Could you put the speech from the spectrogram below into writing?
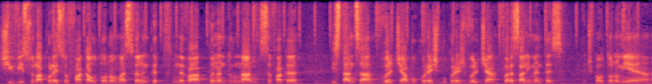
și visul acolo e să o facă autonom astfel încât undeva până într-un an să facă distanța Vâlcea-București, București-Vâlcea fără să alimenteze. Deci cu autonomie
